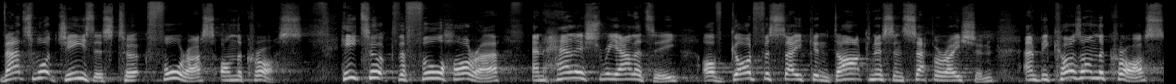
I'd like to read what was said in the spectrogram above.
That's what Jesus took for us on the cross. He took the full horror and hellish reality of God forsaken darkness and separation, and because on the cross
